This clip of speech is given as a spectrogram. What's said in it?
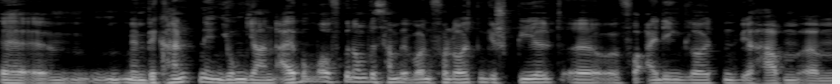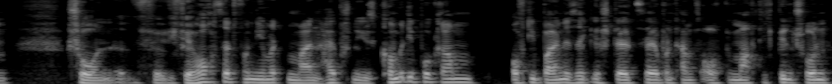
äh, mit einem Bekannten in jungen Jahren ein Album aufgenommen, das haben wir vor Leuten gespielt, äh, vor einigen Leuten. Wir haben ähm, schon für, für Hochzeit von jemandem mal ein halbstündiges Comedy-Programm auf die Beine gestellt selber und haben es auch gemacht. Ich bin schon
